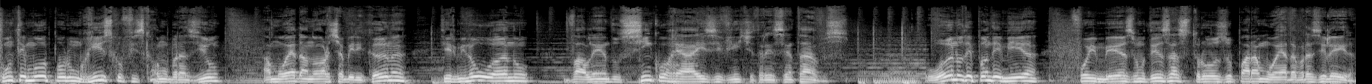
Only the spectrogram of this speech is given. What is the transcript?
Com temor por um risco fiscal no Brasil, a moeda norte-americana terminou o ano valendo R$ 5,23. O ano de pandemia foi mesmo desastroso para a moeda brasileira.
